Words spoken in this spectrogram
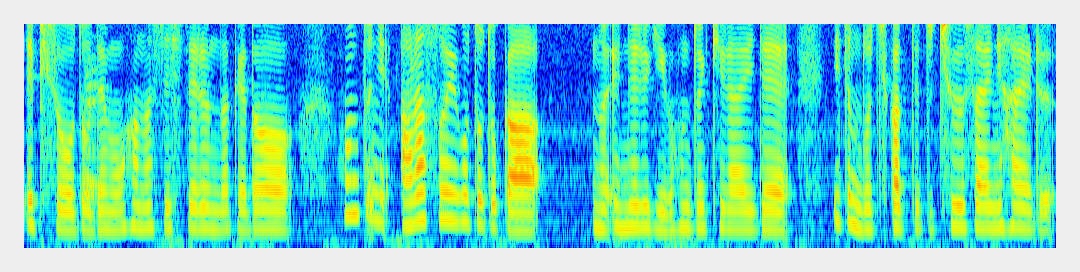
エピソードでもお話ししてるんだけど本当に争い事とかのエネルギーが本当に嫌いでいつもどっちかっていうと仲裁に入る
